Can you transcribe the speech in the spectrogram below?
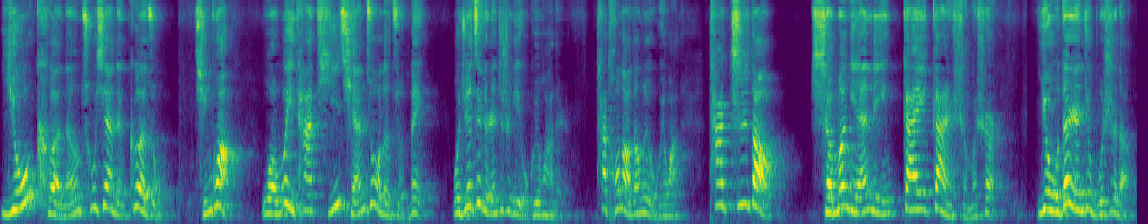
有可能出现的各种情况，我为他提前做了准备，我觉得这个人就是个有规划的人，他头脑当中有规划。他知道什么年龄该干什么事儿，有的人就不是的。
